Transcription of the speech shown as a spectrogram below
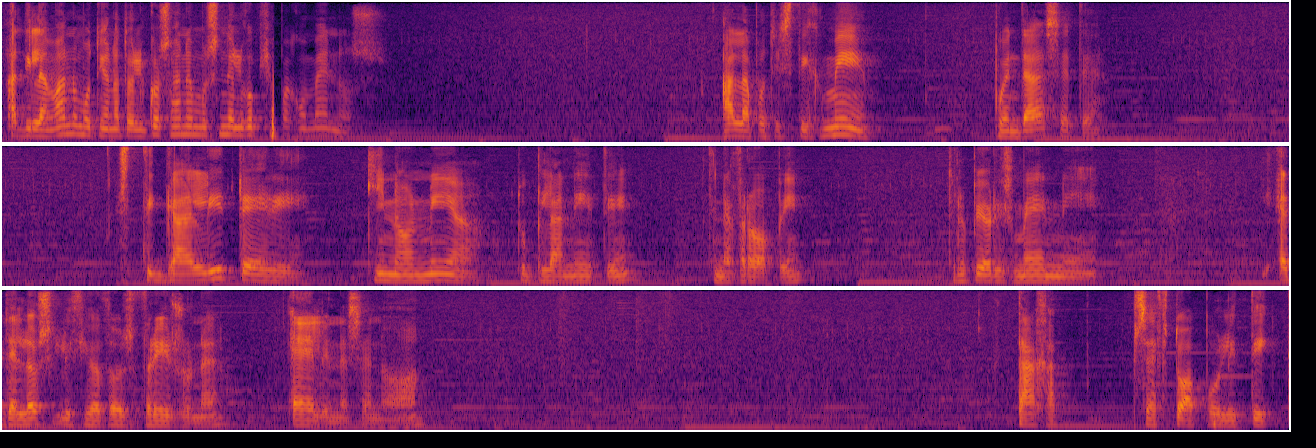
Αντιλαμβάνομαι ότι ο Ανατολικός Άνεμος είναι λίγο πιο παγωμένος. Αλλά από τη στιγμή που εντάσσεται στην καλύτερη κοινωνία του πλανήτη, την Ευρώπη, την οποία ορισμένοι εντελώς ηλικιωδώς βρίζουνε, Έλληνες εννοώ, τάχα ψευτοαπολιτικ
